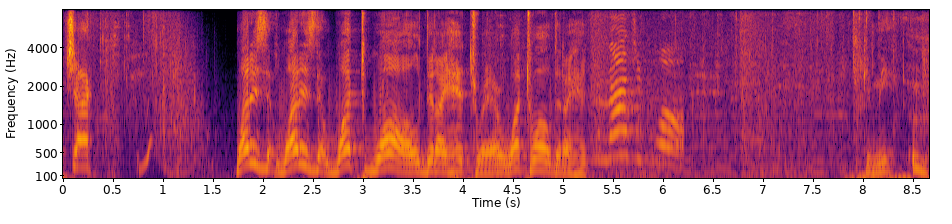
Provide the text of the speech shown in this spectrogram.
Jack! What is the, What is the What wall did I hit, Rare? What wall did I hit? The magic wall. Give me. Ooh.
